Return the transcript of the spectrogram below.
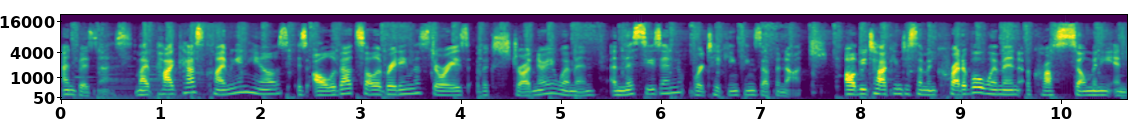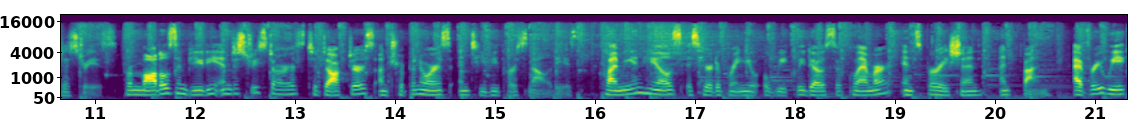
and business. My podcast, Climbing in Heels, is all about celebrating the stories of extraordinary women, and this season, we're taking things up a notch. I'll be talking to some incredible women across so many industries, from models and beauty industry stars to doctors, entrepreneurs, and TV personalities. Climbing in Heels is here to bring you a weekly dose of glamour, inspiration, and fun. Every week,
